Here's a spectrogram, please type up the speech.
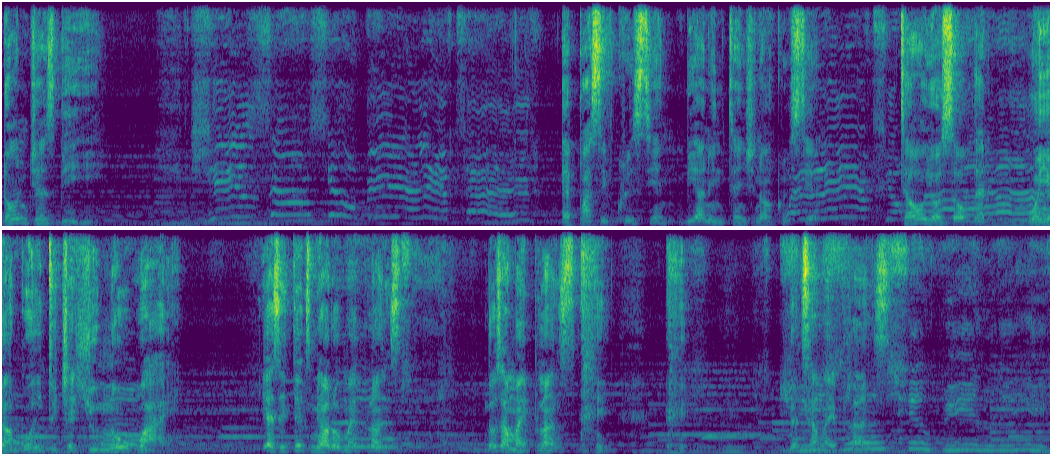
don't just be Jesus, you believe time. a passive Christian, be an intentional Christian. Tell yourself that when you are going to church, you know why. Yes, it takes me out of my plans. Those are my plans. Those are my plans. You believe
